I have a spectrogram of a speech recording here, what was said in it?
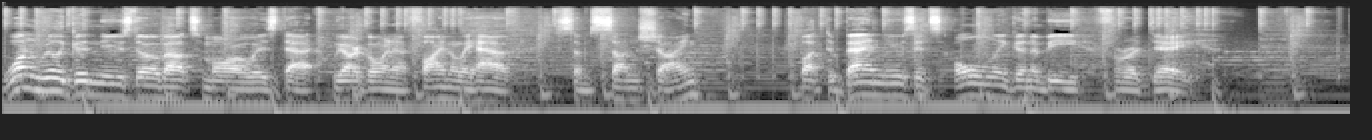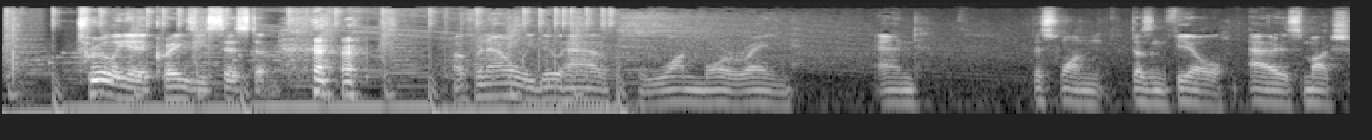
One really good news though about tomorrow is that we are going to finally have some sunshine. But the bad news, it's only gonna be for a day. Truly a crazy system. But for now, we do have one more rain, and this one doesn't feel as much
